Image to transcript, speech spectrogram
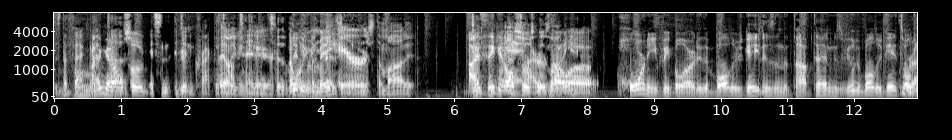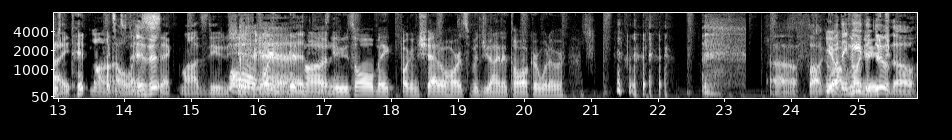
Is the fact Ooh. that I think it uh, also it's it didn't crack the They don't top even ten. care. It's a- No one Didn't even make Bethesda cares to mod it. I Dude, think it yeah, also I heard says how modding uh, horny people are. Dude, that Baldur's Gate is in the top ten because if you look at Baldur's Gate, it's all Right. just tit mods. It's all like Is it? sex mods, dude. and all shit. fucking Yeah, tit that's mods, funny. dude. It's all make fucking Shadowheart's vagina talk or whatever. Oh fuck! Yeah, what I'm they telling need to you. do though,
